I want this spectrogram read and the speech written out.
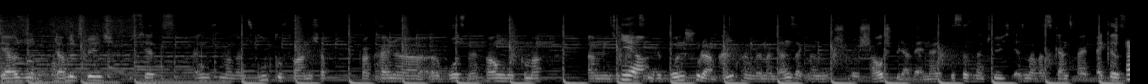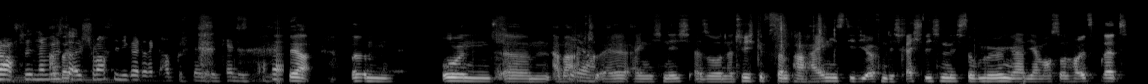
Ja, also damit bin ich bis jetzt eigentlich immer ganz gut gefahren. Ich habe gar keine äh, großen Erfahrungen mitgemacht. Ähm, ich hab Ja. in der Grundschule am Anfang, wenn man dann sagt, man will Schauspieler werden, dann ist das natürlich erstmal was ganz weit Weges. Schwachsinn, dann wirst du als Schwachsinniger direkt abgestempelt, kenn ich. Ja, ähm, und ähm, aber Ja. aktuell eigentlich nicht. Also natürlich gibt es da ein paar Heinis, die die öffentlich-rechtlichen nicht so mögen. Ja, die haben auch so ein Holzbrett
